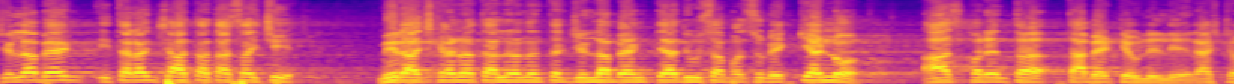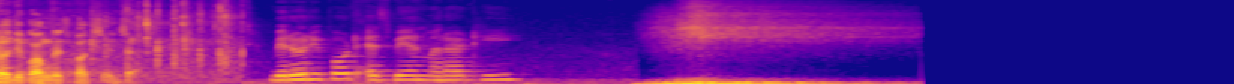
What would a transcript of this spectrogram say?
जिल्हा बँक इतरांच्या हातात असायची. मी राजकारणात आल्यानंतर जिल्हा बँक त्या दिवसापासून एक्क्याण्णव आजपर्यंत ताब्यात ठेवलेली आहे राष्ट्रवादी काँग्रेस पक्षाच्या. Bureau report S N Marathi.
